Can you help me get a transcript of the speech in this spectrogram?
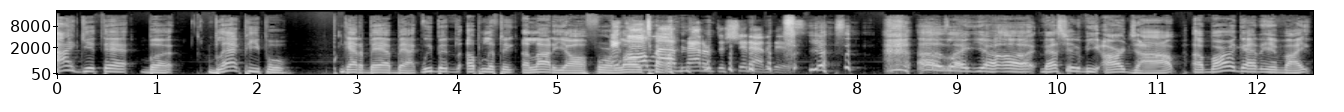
I get that, but black people got a bad back. We've been uplifting a lot of y'all for a long all time. All mattered the shit out of this. yes. I was like, yo, uh, that should be our job. Amara got an invite.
